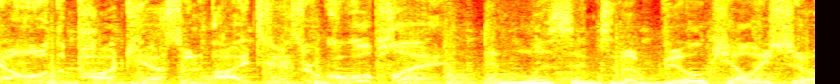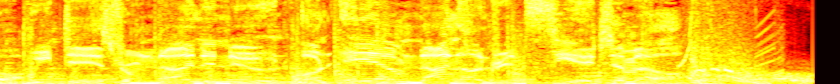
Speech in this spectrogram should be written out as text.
Download the podcast on iTunes or Google Play and listen to The Bill Kelly Show weekdays from 9 to noon on AM 900 CHML.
